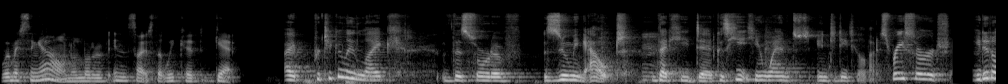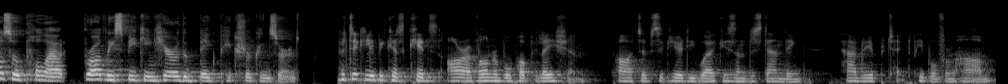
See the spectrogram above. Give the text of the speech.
we're missing out on a lot of insights that we could get. I particularly like the sort of zooming out mm. that he did, because he, he went into detail about his research. He did also pull out, broadly speaking, here are the big picture concerns. Particularly because kids are a vulnerable population. Part of security work is understanding how do you protect people from harm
